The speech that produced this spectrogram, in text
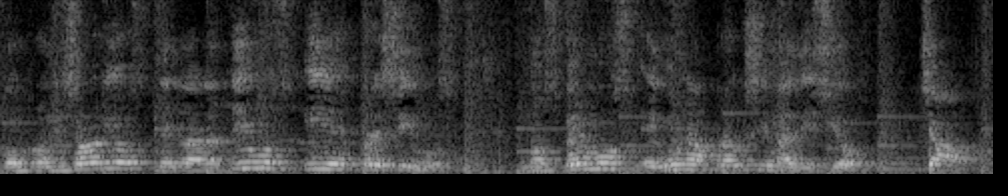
compromisorios, declarativos y expresivos. Nos vemos en una próxima edición. Chao.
